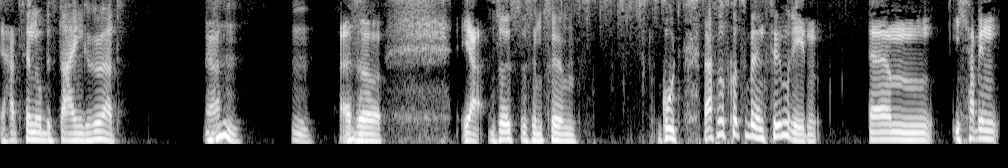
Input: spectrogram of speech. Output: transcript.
er hat es ja nur bis dahin gehört. Ja? Hm. Hm. Also, ja, so ist es im Film. Gut, lass uns kurz über den Film reden. Ähm, ich habe ihn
